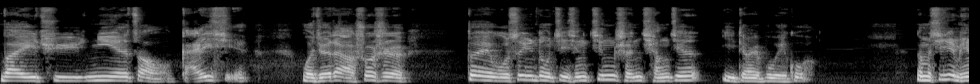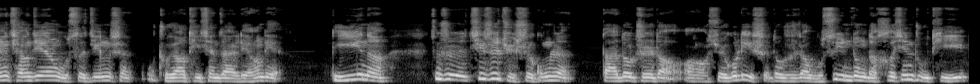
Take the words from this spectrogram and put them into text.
歪曲、捏造、改写。我觉得啊，说是。对五四运动进行精神强奸，一点也不为过。那么，习近平强奸五四精神，主要体现在两点。第一呢，就是其实举世公认，大家都知道啊，学过历史都知道，五四运动的核心主题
